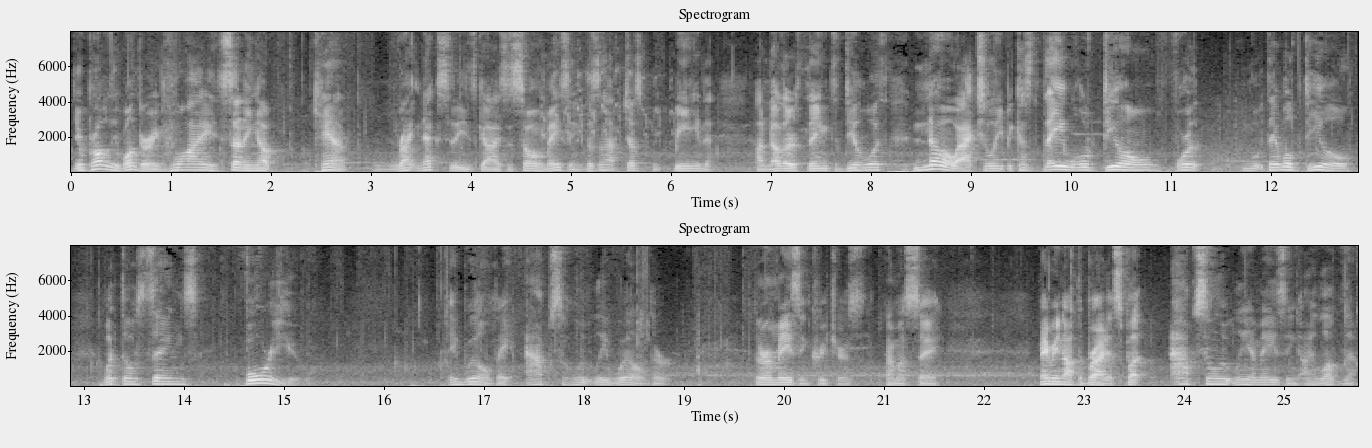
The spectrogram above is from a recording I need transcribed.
you're probably wondering why setting up camp right next to these guys is so amazing. Doesn't that just mean another thing to deal with? No, actually, because they will deal for they will deal with those things for you. They will. They absolutely will. They're they're amazing creatures, I must say. Maybe not the brightest, but absolutely amazing. I love them.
